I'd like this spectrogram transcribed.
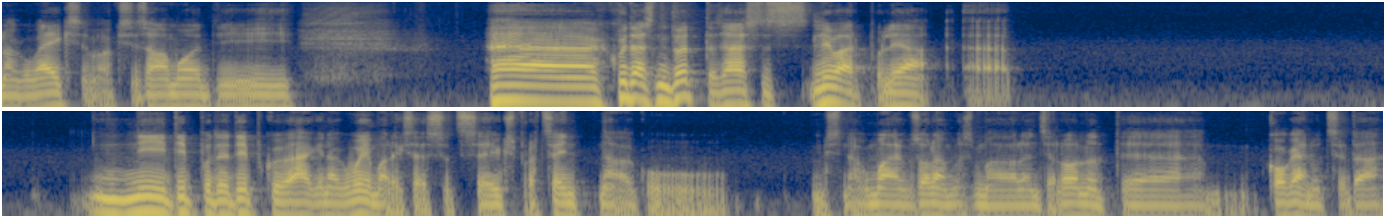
nagu väiksemaks ja samamoodi äh,. kuidas nüüd võtta selles suhtes Liverpool ja äh, nii tippude tipp kui vähegi nagu võimalik, selles suhtes see üks protsent nagu, mis nagu maailmas olemas, ma olen seal olnud ja kogenud seda.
